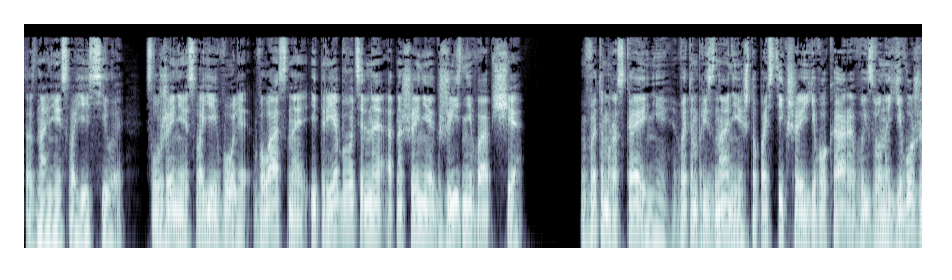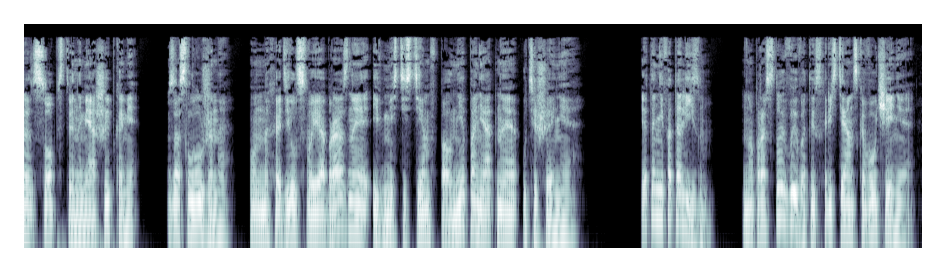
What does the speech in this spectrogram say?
сознание своей силы, служение своей воле, властное и требовательное отношение к жизни вообще. В этом раскаянии, в этом признании, что постигшая его кара вызвана его же собственными ошибками, заслуженно, он находил своеобразное и вместе с тем вполне понятное утешение. Это не фатализм, но простой вывод из христианского учения –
